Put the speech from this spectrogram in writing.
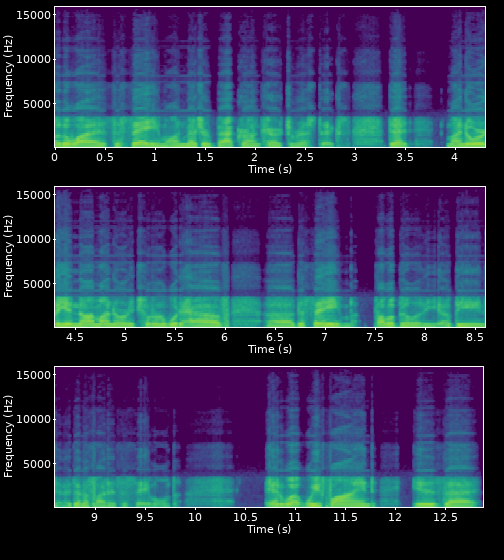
otherwise the same on measured background characteristics, that minority and non-minority children would have uh, the same probability of being identified as disabled. And what we find is that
